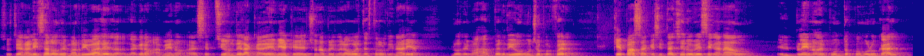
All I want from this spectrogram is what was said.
si usted analiza a los demás rivales, la, la gran, a, menos, a excepción de la Academia que ha hecho una primera vuelta extraordinaria, los demás han perdido mucho por fuera. ¿Qué pasa? Que si Táchira hubiese ganado el pleno de puntos como local,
